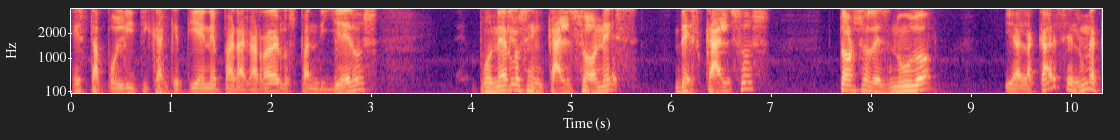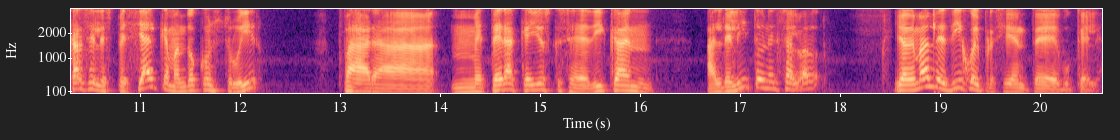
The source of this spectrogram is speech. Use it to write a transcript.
esta política que tiene para agarrar a los pandilleros, ponerlos en calzones, descalzos, torso desnudo y a la cárcel, una cárcel especial que mandó construir para meter a aquellos que se dedican al delito en El Salvador. Y además les dijo el presidente Bukele,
